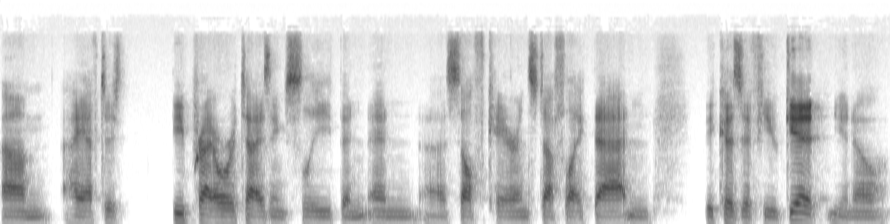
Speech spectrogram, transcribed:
Um, I have to be prioritizing sleep and and uh, self care and stuff like that. And because if you get you know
